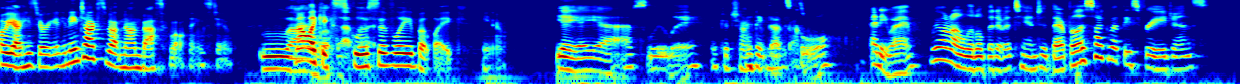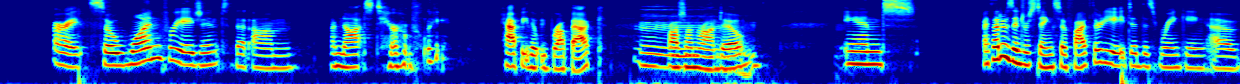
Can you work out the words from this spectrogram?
Oh yeah, he's very good, and he talks about non-basketball things too. Ooh, I Not like love that exclusively, but like you know, Yeah, yeah, yeah. Absolutely. a good chunk. I think that's cool. Anyway, we went on a little bit of a tangent there, but let's talk about these free agents. All right, so one free agent that um I'm not terribly happy that we brought back, Rajon Rondo. Mm. and I thought it was interesting. So 538 did this ranking of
